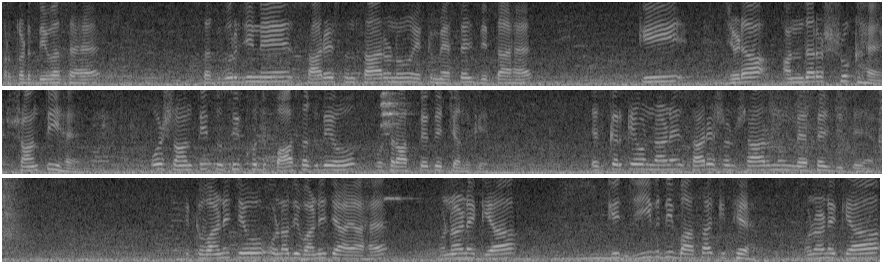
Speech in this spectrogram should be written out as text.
ਪ੍ਰਗਟ ਦਿਵਸ ਹੈ। ਸਤਿਗੁਰੂ ਜੀ ਨੇ ਸਾਰੇ ਸੰਸਾਰ ਨੂੰ ਇੱਕ ਮੈਸੇਜ ਦਿੱਤਾ ਹੈ ਕਿ ਜਿਹੜਾ ਅੰਦਰ ਸੁਖ ਹੈ, ਸ਼ਾਂਤੀ ਹੈ, ਉਹ ਸ਼ਾਂਤੀ ਤੁਸੀਂ ਖੁਦ ਪਾ ਸਕਦੇ ਹੋ ਉਸ ਰਸਤੇ ਤੇ ਚੱਲ ਕੇ। ਇਸ ਕਰਕੇ ਉਹਨਾਂ ਨੇ ਸਾਰੇ ਸੰਸਾਰ ਨੂੰ ਮੈਸੇਜ ਦਿੱਤੇ ਹੈ। ਇੱਕ ਬਾਣੀ 'ਚ ਉਹ- ਉਹਨਾਂ ਦੀ ਬਾਣੀ 'ਚ ਆਇਆ ਹੈ। ਉਹਨਾਂ ਨੇ ਕਿਹਾ ਕਿ ਜੀਵ ਦੀ ਬਾਸਾ ਕਿੱਥੇ ਹੈ? ਉਹਨਾਂ ਨੇ ਕਿਹਾ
